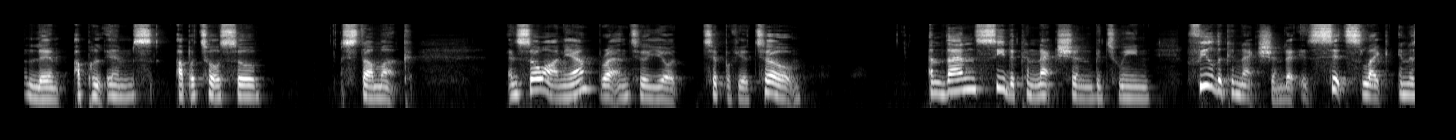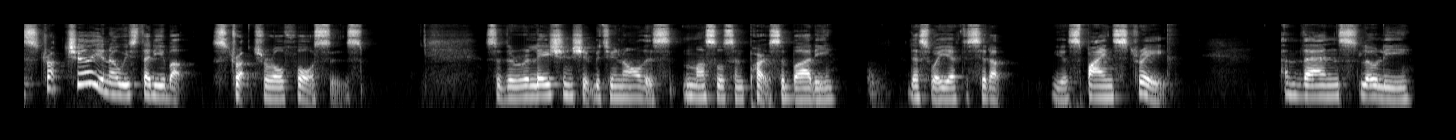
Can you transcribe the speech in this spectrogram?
limb, upper limbs, upper torso, stomach, and so on, yeah, right until your tip of your toe. and then see the connection between, feel the connection that it sits like in a structure. You know, we study about structural forces. So the relationship between all these muscles and parts of body, that's why you have to sit up, your spine straight, and then slowly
